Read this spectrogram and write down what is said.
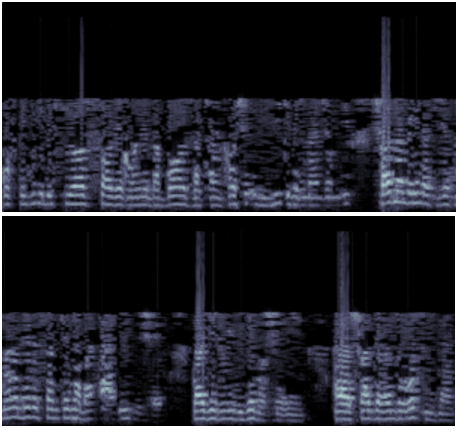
گفتگوی بسیار صادقانه و باز و کنکاش علمی که داریم انجام میدیم. شاید من به این نتیجه منم برسم که نه باید تعدیل میشه باید یه جوری دیگه باشه. این شاید دارن درست میگن.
